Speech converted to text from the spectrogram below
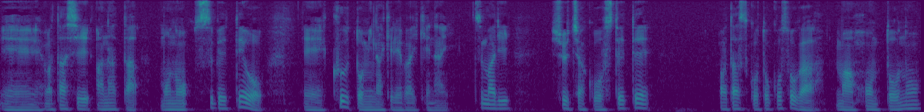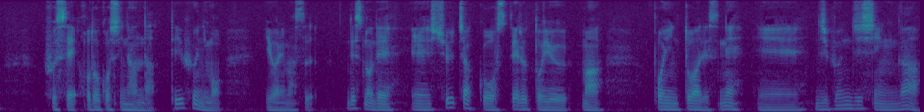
えー私あなたもの全てを、えー空と見なければいけない。つまり執着を捨てて渡すことこそが、まあ、本当の布施施しなんだっていうふうにも言われます。ですので、えー執着を捨てるという、まあ、ポイントはですね、えー自分自身が、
